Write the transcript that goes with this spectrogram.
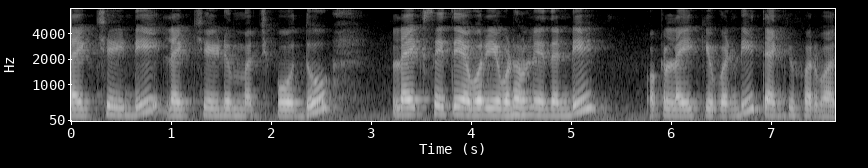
లైక్ చేయండి. లైక్ చేయడం మర్చిపోవద్దు. లైక్స్ అయితే ఎవరు ఇవ్వడం లేదండి. ఒక లైక్ ఇవ్వండి. థ్యాంక్ యూ ఫర్ వాచింగ్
